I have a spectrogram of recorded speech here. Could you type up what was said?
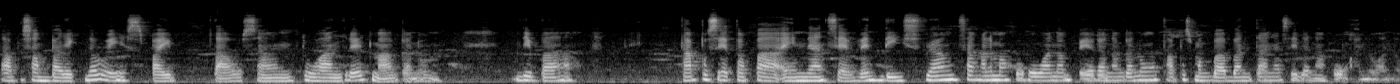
Tapos ang balik daw is 5,200, mga ganun. ba? Tapos ito pa ay na 7 days lang. Saan ka naman kukuha ng pera ng ganun? Tapos magbabanta na sila ng kung ano-ano.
